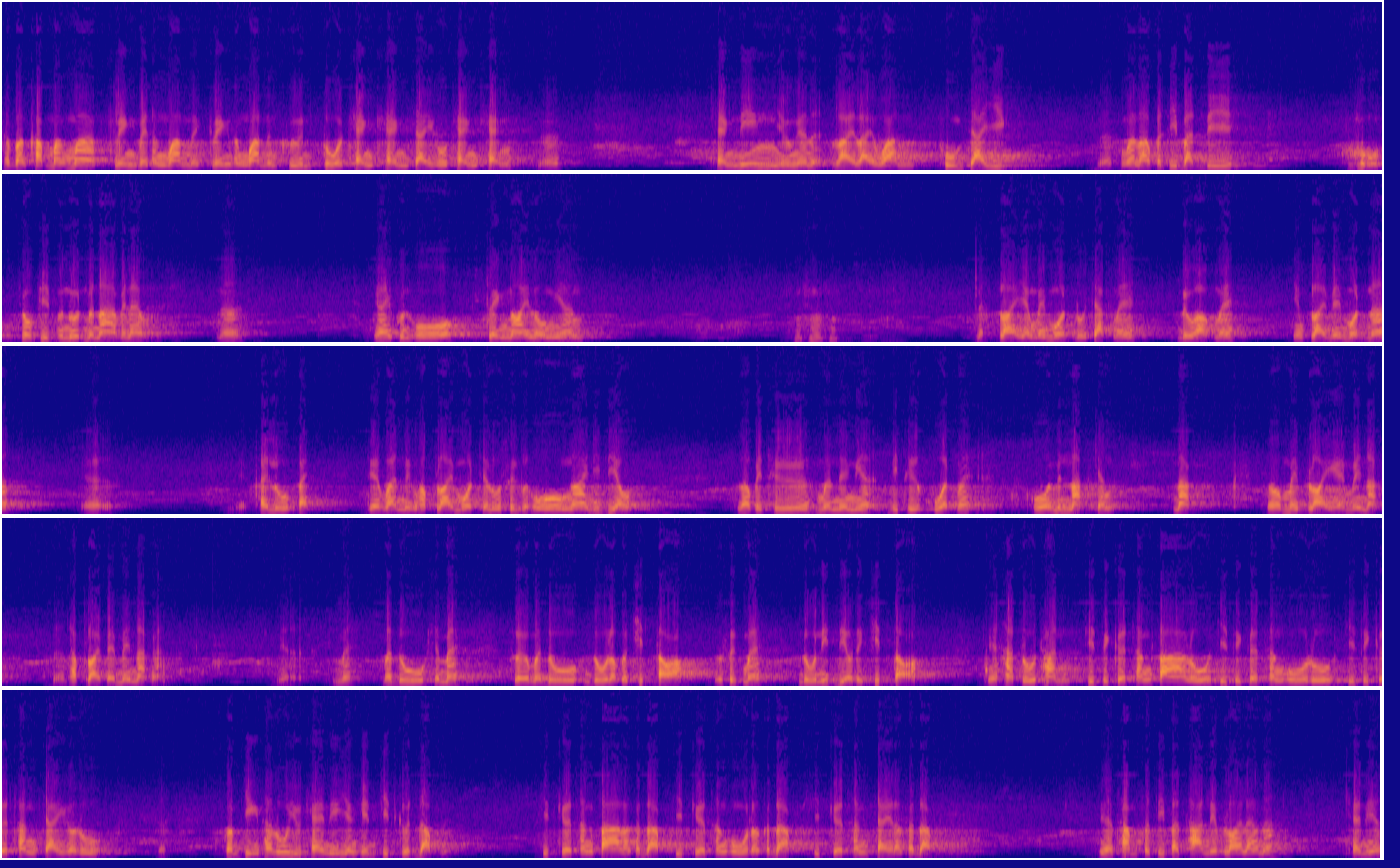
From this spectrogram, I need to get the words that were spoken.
ถ้าบังคับมาก ๆ เกรงไปทั้งวันเลยเกรงทั้งวันทั้งคืน ตัวแข็งแข็งใจก็แข็งแข็งนะแข็งนิ่งอยู่งั้นหลายหลายวันภูมิใจอีกนะว่าเราปฏิบัติดี โอ้โจผิดมนุษย์มานาไปแล้ว นะไงคุณโอเกรงน้อยลงยังนะปล่อยยังไม่หมดรู้จักไหมดูออกไหมยังปล่อยไม่หมดนะเออใครรู้ไป เดี๋ยววันหนึ่งพอปล่อยหมดจะรู้สึกว่าโอ้ ง่ายนิดเดียว เราไปถือเหมือนอย่างเนี้ยไปถือขวดไว้โอ้ยมันหนักจังหนักก็ไม่ปล่อยไง ไม่หนักถ้าปล่อยไปไม่หนักอะ เนี่ยเห็นไหมมาดูใช่ไหมเผลอมาดูดูแล้วก็คิดต่อ รู้สึกไหมดูนิดเดียวแต่คิดต่อเนี่ยหัดรู้ทัน จิตไปเกิดทางตารู้ จิตไปเกิดทางหูรู้ จิตไปเกิดทางใจก็รู้ความจริงถ้ารู้อยู่แค่นี้ยังเห็นจิตเกิดดับเลยจิตเกิดทางตาแล้วก็ดับ จิตเกิดทางหูแล้วก็ดับ จิตเกิดทางใจแล้วก็ดับ เนี่ยทำสติปัฏฐานเรียบร้อยแล้วนะ แค่นี้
